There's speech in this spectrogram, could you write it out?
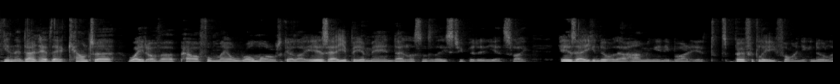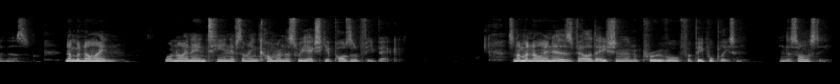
Again, they don't have that counterweight of a powerful male role model to go like, here's how you be a man. Don't listen to these stupid idiots. Like, here's how you can do it without harming anybody. It's perfectly fine. You can do it like this. Number nine. Well, nine and ten have something in common. This you actually get positive feedback. So number nine is validation and approval for people pleasing and dishonesty.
